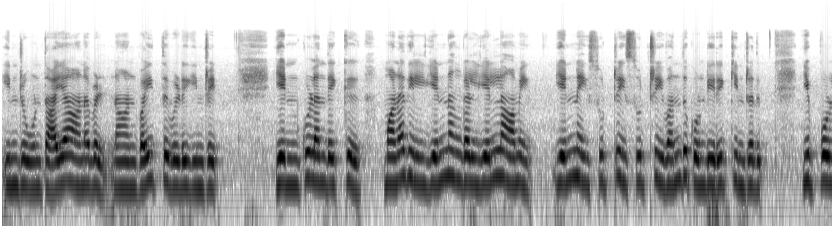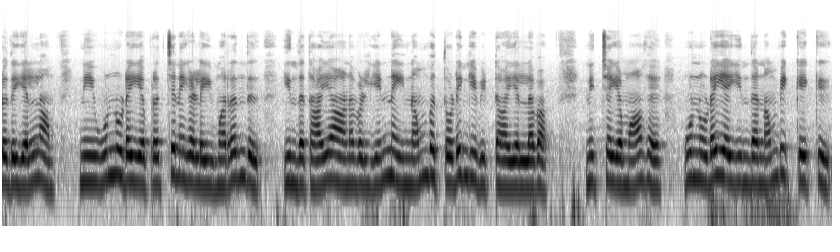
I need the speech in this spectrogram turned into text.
இன்று உன் தாயானவள் நான் வைத்து விடுகின்றேன். என் குழந்தைக்கு மனதில் எண்ணங்கள் எல்லாமே என்னை சுற்றி சுற்றி வந்து கொண்டிருக்கின்றது. இப்பொழுது எல்லாம் நீ உன்னுடைய பிரச்சனைகளை மறந்து இந்த தாயானவள் என்னை நம்பத் தொடங்கிவிட்டாயல்லவா? நிச்சயமாக உன்னுடைய இந்த நம்பிக்கைக்கு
